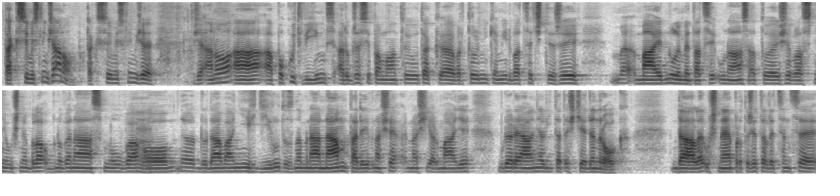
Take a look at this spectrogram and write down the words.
tak si myslím, že ano. Tak si myslím, že, že ano. A, a pokud vím, a dobře si pamatuju, tak eh, vrtulník Mi-24 má jednu limitaci u nás a to je, že vlastně už nebyla obnovená smlouva hmm. o eh, dodávání jejich dílů, to znamená nám tady v naše, naší armádě bude reálně lítat ještě jeden rok. Dále už ne, protože ta licence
